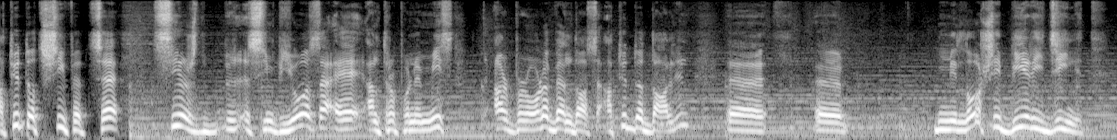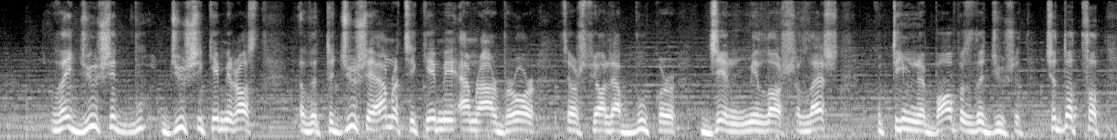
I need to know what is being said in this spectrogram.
aty do të shifet se si është simbioza e antroponimisë arbërore vendose. Aty do dalin Milloshi biri i Gjinit dhe gjyshit, gjyshi kemi rast dhe të gjyshi emrat që kemi emra arbëror që është fjala bukur, Gjin, Millosh, Llesh, kuptimin e babës dhe gjyshit. Që do të thotë,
